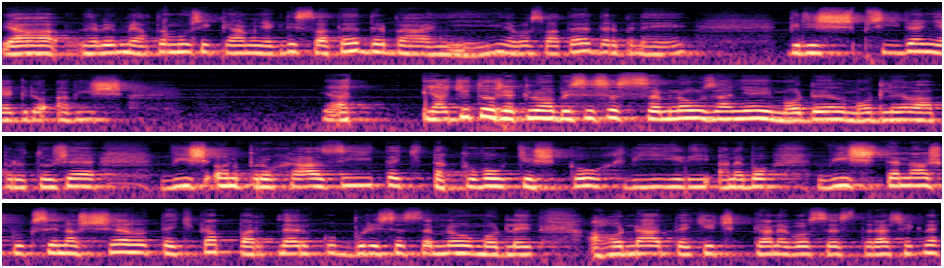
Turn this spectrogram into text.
Já nevím, já tomu říkám někdy svaté drbání nebo svaté drbny, když přijde někdo a víš, já, já ti to řeknu, aby si se se mnou za něj modlil, modlila, protože víš, on prochází teď takovou těžkou chvílí, anebo víš, ten náš kluk si našel teďka partnerku, budeš se se mnou modlit a hodná tetička nebo sestra řekne,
